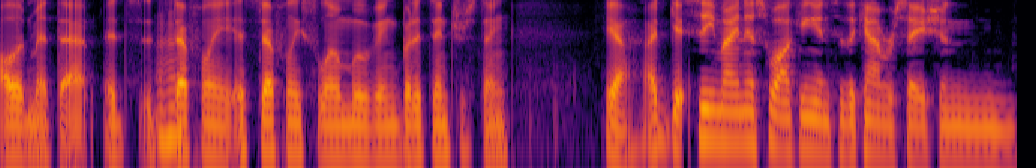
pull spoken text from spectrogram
I'll admit that. It's it's Mhm. definitely it's definitely slow moving, but it's interesting. Yeah, I'd get C minus walking into the conversation.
